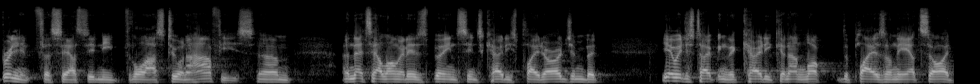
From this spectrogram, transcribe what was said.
brilliant for South Sydney for the last two and a half years. Um, and that's how long it has been since Cody's played Origin. But yeah, we're just hoping that Cody can unlock the players on the outside.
